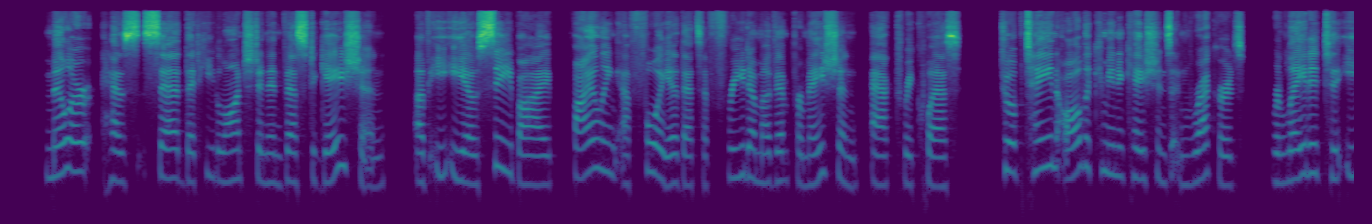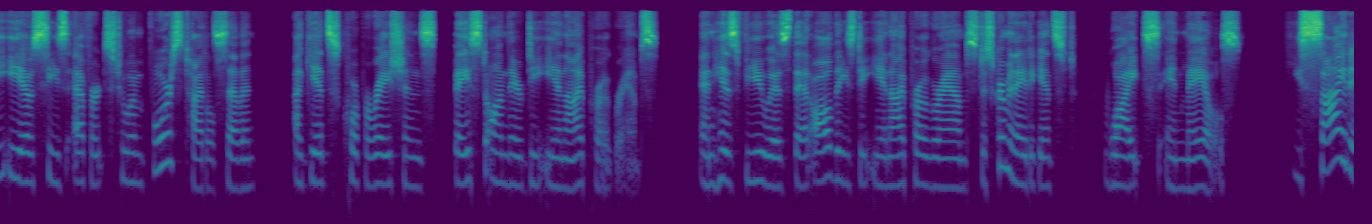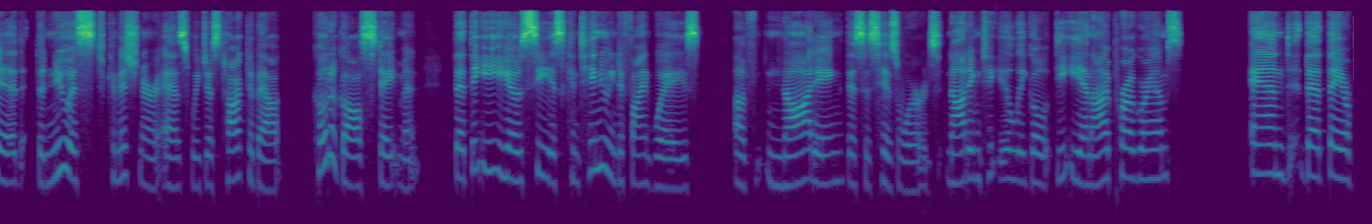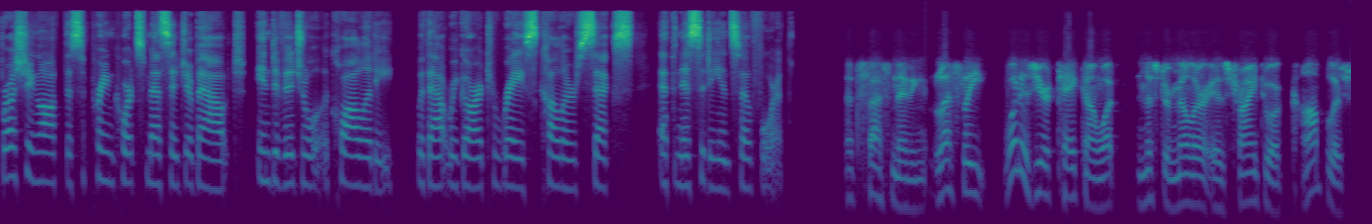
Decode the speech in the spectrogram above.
Miller has said that he launched an investigation of EEOC by filing a FOIA, that's a Freedom of Information Act request, to obtain all the communications and records related to EEOC's efforts to enforce Title VII against corporations based on their DE&I programs. And his view is that all these DEI programs discriminate against whites and males. He cited the newest commissioner, as we just talked about, Kotagal's statement that the EEOC is continuing to find ways of nodding, this is his words, nodding to illegal DEI programs, and that they are brushing off the Supreme Court's message about individual equality without regard to race, color, sex, ethnicity, and so forth. That's fascinating. Leslie, what is your take on what Mr. Miller is trying to accomplish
